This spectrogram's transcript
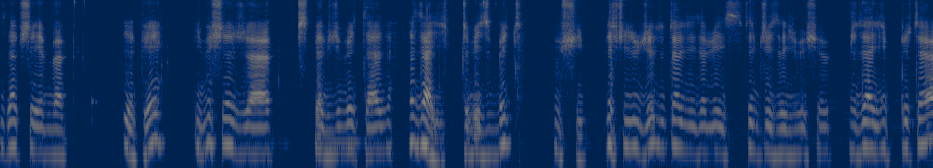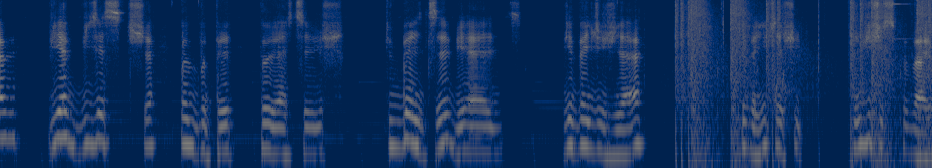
zawsze jednak lepiej i myślę, że sprawdzimy ten. To jest zbyt musi. Nasi ludzie dotarli na miejsce, gdzie znajduje się nadajnik Piotra. Wiem, widzę strze bomby po jacyś tubylcy, więc nie będzie źle. Chyba się, ludzie się schowają,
